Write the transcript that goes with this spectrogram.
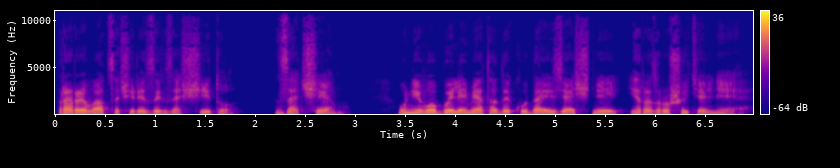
прорываться через их защиту. Зачем? У него были методы куда изящнее и разрушительнее.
